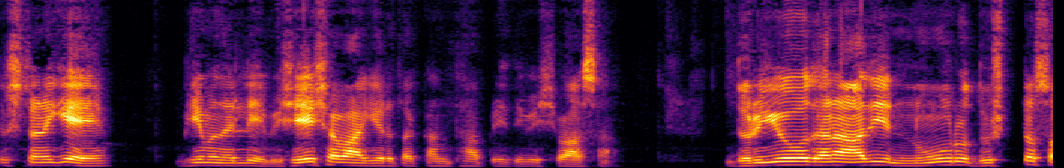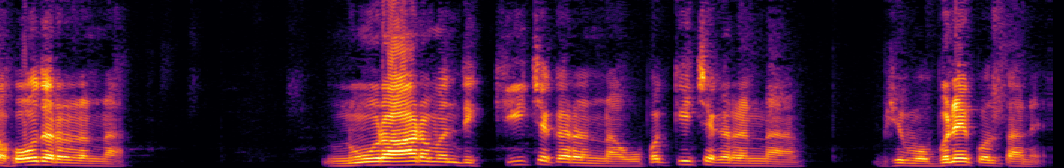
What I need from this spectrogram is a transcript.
ಕೃಷ್ಣನಿಗೆ ಭೀಮನಲ್ಲಿ ವಿಶೇಷವಾಗಿರತಕ್ಕಂತಹ ಪ್ರೀತಿ ವಿಶ್ವಾಸ. ದುರ್ಯೋಧನಾದಿ ನೂರು ದುಷ್ಟ ಸಹೋದರರನ್ನು, ನೂರಾರು ಮಂದಿ ಕೀಚಕರನ್ನು, ಉಪಕೀಚಕರನ್ನು ಭೀಮ ಒಬ್ಬನೇ ಕೊಲ್ತಾನೆ.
